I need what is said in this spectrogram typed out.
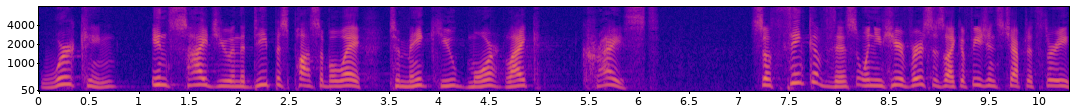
working inside you in the deepest possible way to make you more like Christ. So think of this when you hear verses like Ephesians chapter 3,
